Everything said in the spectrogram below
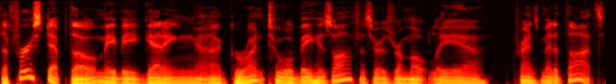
The first step, though, may be getting a grunt to obey his officers remotely, uh, transmitted thoughts.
